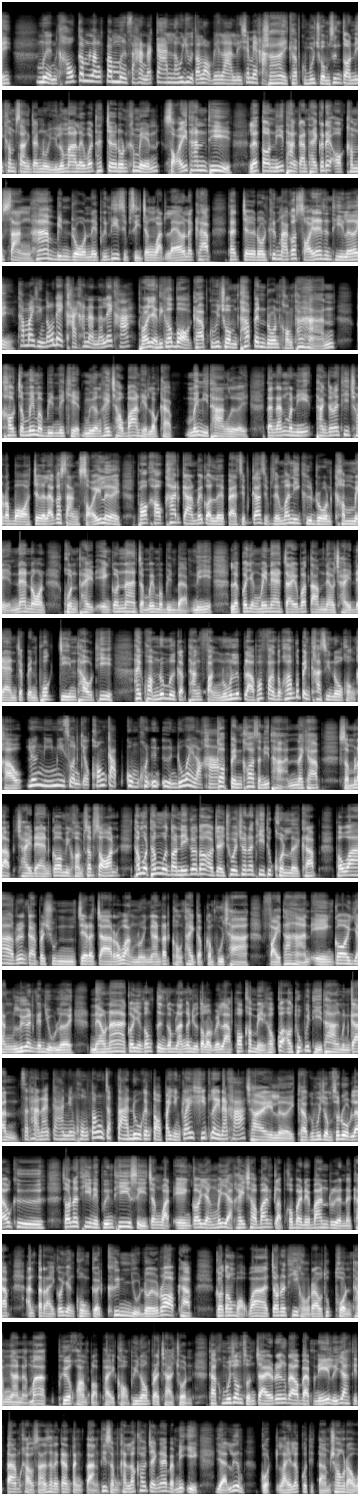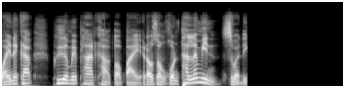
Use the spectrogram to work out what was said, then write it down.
เหมือนเขากำลังประเมินสถานการณ์เราอยู่ตลอดเวลาเลยใช่ไหมคะใช่ครับคุณผู้ชมซึ่งตอนนี้คำสั่งจากหน่วยลงมาเลยว่าถ้าเจอโดรนเขมรสอยทันทีและตอนนี้ทางการไทยก็ได้ออกคำสั่งห้ามบินโดรนในพื้นที่ 14 จังหวัดแล้วนะครับถ้าเจอโดรนขึ้นมาก็สอยได้ทันทีเลยทำไมถึงต้องเด็กขายขนาดนั้นเลยคะเพราะอย่างที่เขาบอกครับคุณผู้ชมถ้าเป็นโดรนของทหาร เขาจะไม่มาบินในเขตเมืองให้ชาวบ้านเห็นหรอกครับ ไม่มีทางเลย ดังนั้นวันนี้ทางเจ้าหน้าที่ชรบเจอแล้วก็สั่งสอยเลย เพราะเขาคาดการณ์ไว้ก่อนเลย 80-90%ว่านี่คือโดรนเขมรแน่นอน คนไทยเองก็น่าจะไม่มาบินแบบนี้ แล้วก็ยังไม่แน่ใจว่าตามแนวชายแดนจะเป็นพวกจีนเทาที่ให้ความร่วมมือกับทางฝั่งนู้นหรือเปล่า เพราะฝั่งตรงข้ามก็เป็นคาสิโนของเขา เรื่องนี้มีส่วนเกี่ยวข้องกับกลุ่มคนอื่น ๆด้วยเหรอคะ ก็เป็นข้อสันนิษฐานนะครับสำหรับชายแดนก็มีความซับซ้อน ทั้งหมดทั้งมวลตอนนี้ก็ต้องเอาใจช่วยเจ้าหน้าที่ทุกคนเลยครับ เพราะว่าเรื่องการประชุมเจรจาระหว่างหน่วยงานรัฐของไทยกับกัมพูชาฝ่ายทหารเองก็ยังเลื่อนกันอยู่เลย แนวหน้าก็ยังต้องตึงกำลังกันอยู่ตลอดเวลาเพราะเขมรเขาก็เอาทุกวิถีทางเหมือนกัน สถานการณ์ยังคงต้องจับตาดูกันต่อไปอย่างใกล้ชิดเลยนะคะ ใช่เลยครับคุณผู้ชมสรุปแล้วคือ เจ้าหน้าที่ในพื้นที่ 4 จังหวัดเองก็ยังไม่อยากให้ชาวบ้านกลับเข้าไปในบ้านเรือนนะครับอันตรายก็ยังคงเกิดขึ้นอยู่โดยรอบครับ ก็ต้องบอกว่าเจ้าหน้าที่ของเราทุกทนทำงานหนักมาก เพื่อความปลอดภัยของพี่น้องประชาชน ถ้าคุณผู้ชมสนใจเรื่องราวแบบนี้ หรืออยากติดตามข่าวสารสถานการณ์ต่างๆ ที่สำคัญแล้วเข้าใจง่ายแบบนี้อีก อย่าลืมกดไลค์แล้วกดติดตามช่องเราไว้นะครับเพื่อไม่พลาดข่าวต่อไป เราสองคนทันละมิน สวัสดี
